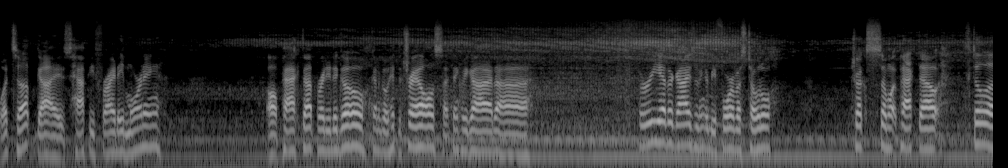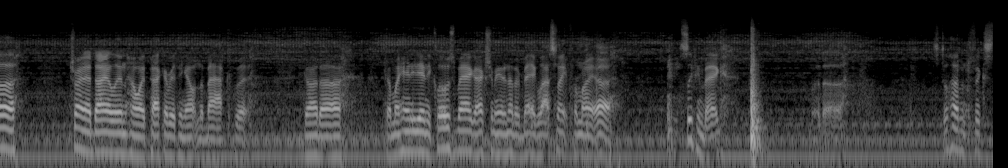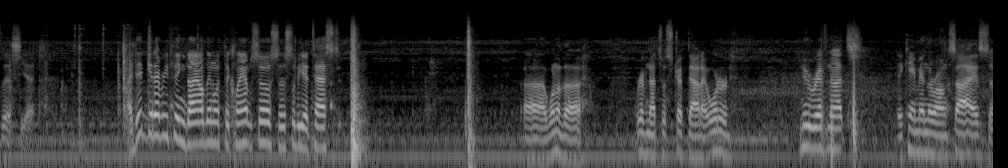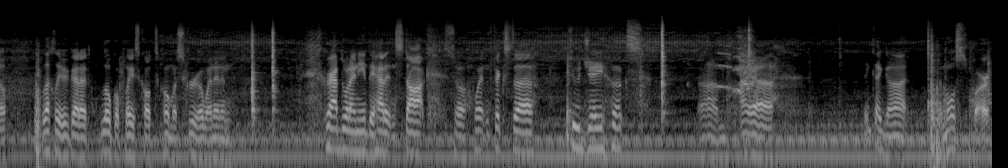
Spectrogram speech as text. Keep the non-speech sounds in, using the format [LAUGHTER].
What's up, guys? Happy Friday morning. All packed up, ready to go. Gonna go hit the trails. I think we got uh, three other guys. I think there'll be four of us total. Truck's somewhat packed out. Still uh, trying to dial in how I pack everything out in the back, but got uh, got my handy dandy clothes bag. I actually made another bag last night for my uh, sleeping bag, but uh, still haven't fixed this yet. I did get everything dialed in with the clamps though, so this will be a test. Uh, one of the riv nuts was stripped out. I ordered new riv nuts. They came in the wrong size, so luckily we've got a local place called Tacoma Screw. I went in and grabbed what I need. They had it in stock, so went and fixed the two J hooks. Um, I uh, think I got the most part.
